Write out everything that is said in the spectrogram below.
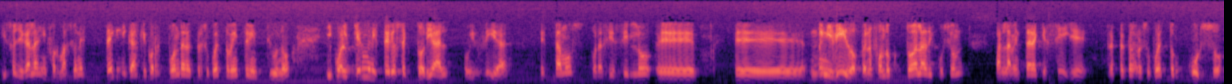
hizo llegar las informaciones técnicas que correspondan al presupuesto 2021 y cualquier ministerio sectorial hoy día estamos, por así decirlo, eh, eh, no inhibidos, pero en el fondo toda la discusión parlamentaria que sigue respecto al presupuesto en curso,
